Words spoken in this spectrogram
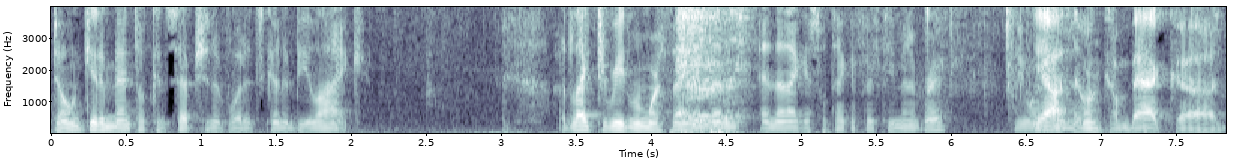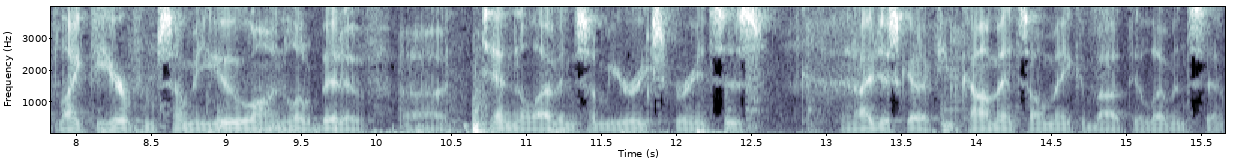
Don't get a mental conception of what it's going to be like. I'd like to read one more thing, and then, and then I guess we'll take a 15 minute break. You want Yeah, and then we'll come back. Uh, I'd like to hear from some of you on a little bit of uh, 10, 11, some of your experiences. And I just got a few comments I'll make about the 11th step.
